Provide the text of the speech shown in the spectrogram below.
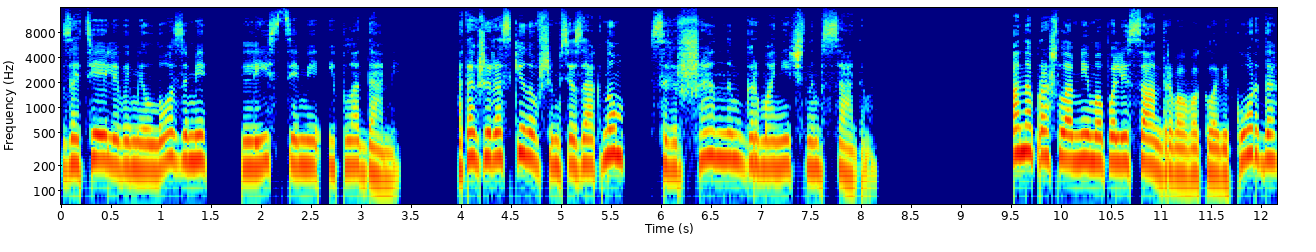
затейливыми лозами, листьями и плодами, а также раскинувшимся за окном совершенным гармоничным садом. Она прошла мимо палисандрового клавикорда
